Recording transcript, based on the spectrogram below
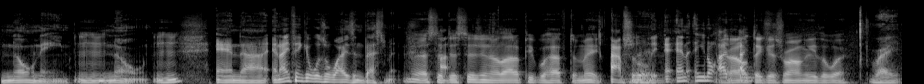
no name mm-hmm. known. Mm-hmm. And uh, and I think it was a wise investment. Yeah, that's a uh, decision uh, a lot of people have to make. Absolutely. Right. And, and, you know, I, I, don't I, think it's wrong either way. Right.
